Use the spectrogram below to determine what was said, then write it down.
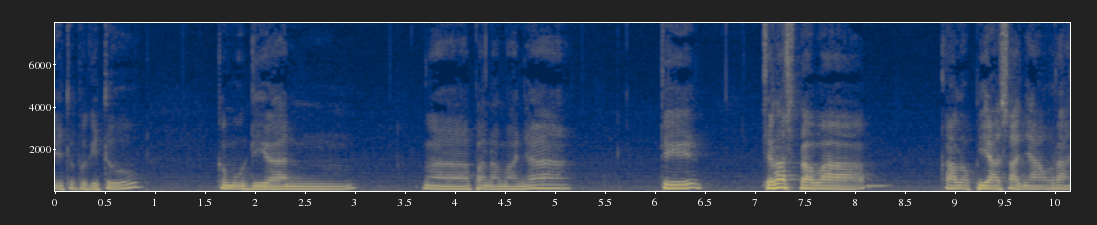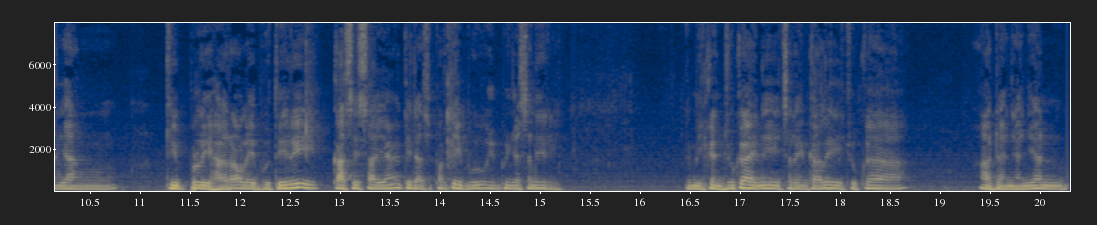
itu begitu. Kemudian uh, apa namanya, di, jelas bahwa kalau biasanya orang yang dipelihara oleh ibu tiri, kasih sayangnya tidak seperti ibu ibunya sendiri. Demikian juga ini sering kali juga ada nyanyian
